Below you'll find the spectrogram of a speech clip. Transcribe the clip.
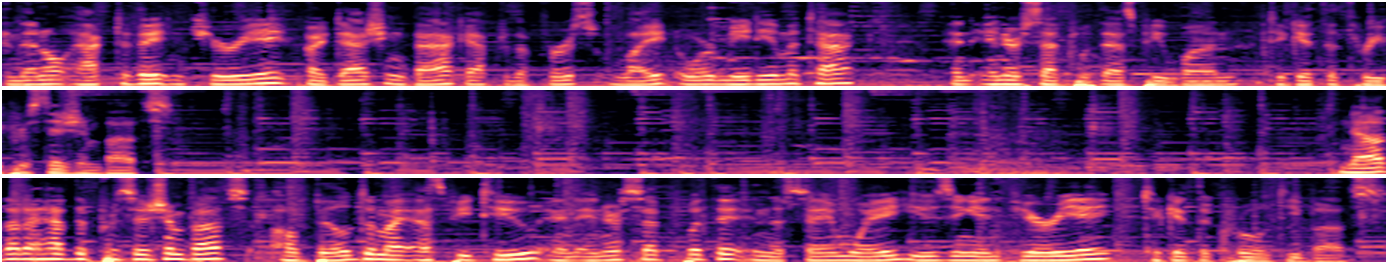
And then I'll activate Infuriate by dashing back after the first light or medium attack and intercept with SP1 to get the 3 precision buffs. Now that I have the precision buffs, I'll build to my SP2 and intercept with it in the same way using Infuriate to get the cruelty buffs.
